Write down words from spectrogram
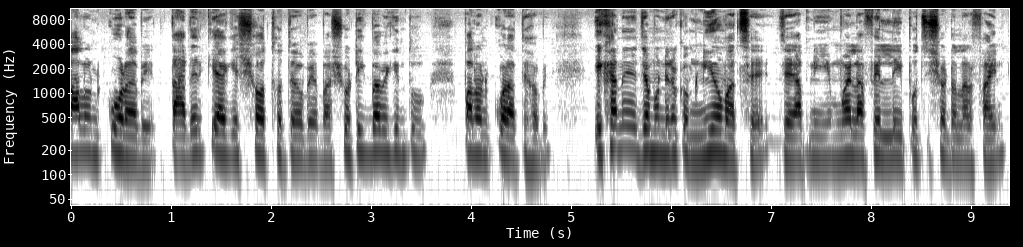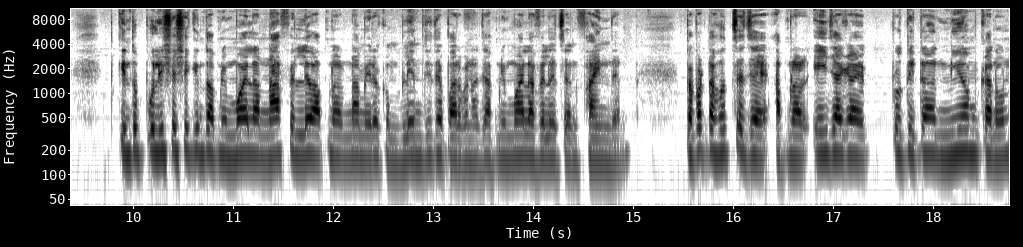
পালন করাবে, তাদেরকে আগে সৎ হতে হবে বা সঠিকভাবে কিন্তু পালন করাতে হবে। এখানে যেমন এরকম নিয়ম আছে যে আপনি ময়লা ফেললেই পঁচিশশো ডলার ফাইন, কিন্তু পুলিশ এসে কিন্তু আপনি ময়লা না ফেললেও আপনার নাম এরকম ব্লেম দিতে পারবে না যে আপনি ময়লা ফেলেছেন ফাইন দেন। ব্যাপারটা হচ্ছে যে আপনার এই জায়গায় প্রতিটা নিয়ম কানুন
